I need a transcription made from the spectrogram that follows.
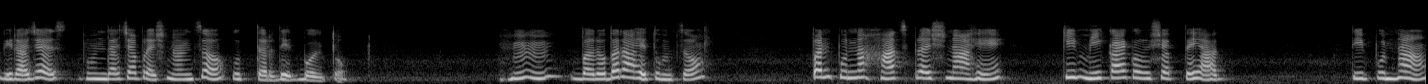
विराजस वृंदाच्या प्रश्नांचं उत्तर देत बोलतो. बरोबर आहे तुमचं. पण पुन्हा हाच प्रश्न आहे की मी काय करू शकते ह्यात ती पुन्हा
